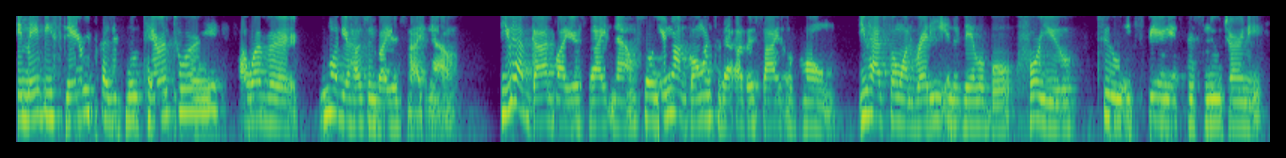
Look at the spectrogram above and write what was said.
it may be scary because it's new territory. However, you have your husband by your side now. You have God by your side now. So you're not going to that other side of home. You have someone ready and available for you to experience this new journey.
